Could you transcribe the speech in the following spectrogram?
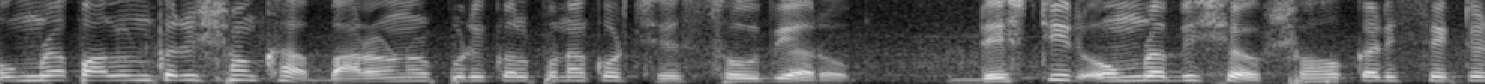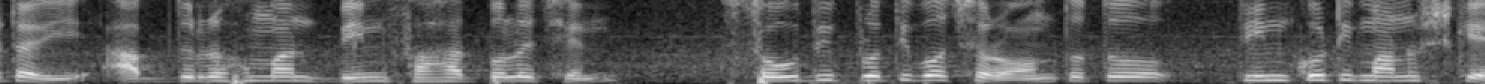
ওমরা পালনকারীর সংখ্যা বাড়ানোর পরিকল্পনা করছে সৌদি আরব। দেশটির ওমরা বিষয়ক সহকারী secretary Abdur Rahman bin Fahad বলেছেন, সৌদি প্রতি বছর অন্তত তিন কোটি মানুষকে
